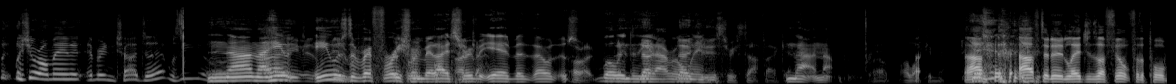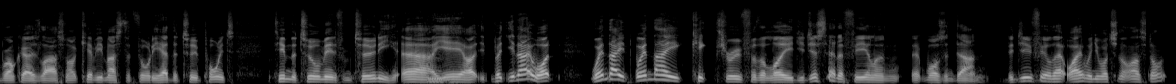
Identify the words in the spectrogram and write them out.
Was- Was your old man ever in charge of that? Was he? Or- No, no, he, Oh, he was the referee from about 83, but Okay. yeah, but that was All right. well No- into the no, NRL No then. judiciary stuff. Okay. No, no. Well, I like him. Then. After, afternoon legends, I felt for the poor Broncos last night. Kevy must have thought he had the two points. Tim, the toolman from Tooney. Ah, Mm. yeah. I, but you know what? When they when they kicked through for the lead, you just had a feeling it wasn't done. Did you feel that way when you were watching it last night?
